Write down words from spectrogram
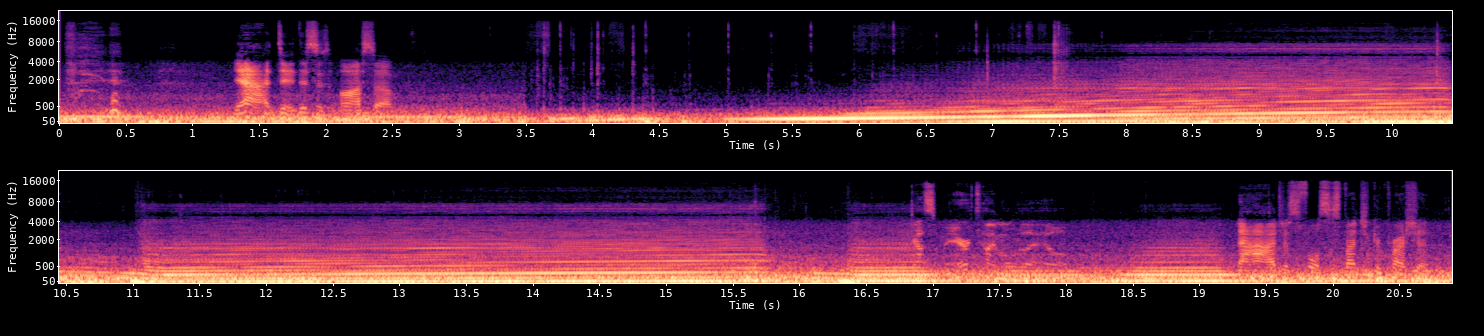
yeah, dude, this is awesome. Got some airtime over that hill. Nah, just full suspension compression.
